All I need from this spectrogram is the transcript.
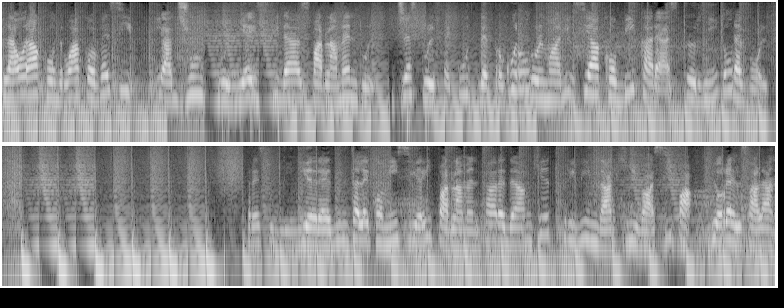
Laura Codroacovesi, adjunctul ei sfidează Parlamentul, gestul făcut de procurorul Marius Iacobi care a stârnit o revoltă presubliniere dintele Comisiei Parlamentare de Anchet privind arhiva SIPA, Viorel Salan,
